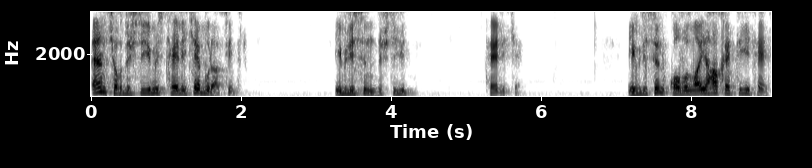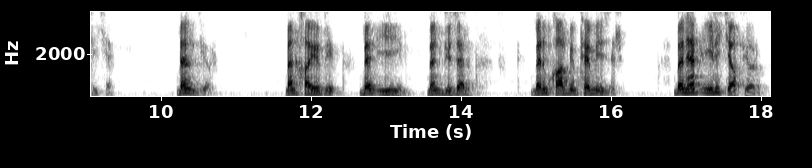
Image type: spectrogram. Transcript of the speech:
En çok düştüğümüz tehlike burasıdır. İblisin düştüğü tehlike. İblisin kovulmayı hak ettiği tehlike. Ben diyor. Ben hayırlıyım. Ben iyiyim. Ben güzelim. Benim kalbim temizdir. Ben hep iyilik yapıyorum.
